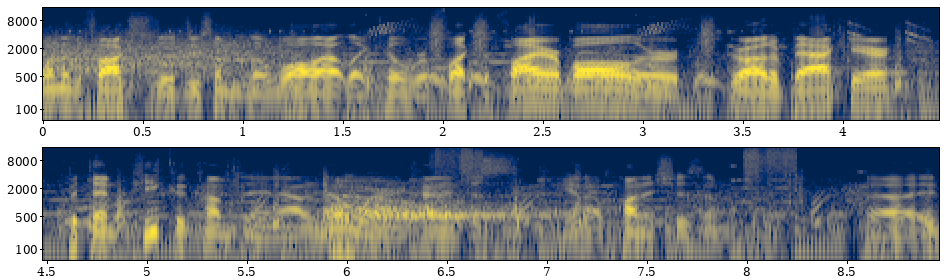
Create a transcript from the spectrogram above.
one of the Foxes will do something to the wall out, like he'll reflect a fireball or throw out a back air, but then Pika comes in out of nowhere and kind of just, you know, punishes him. So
